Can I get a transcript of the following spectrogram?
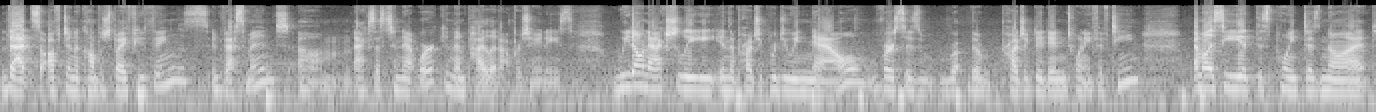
that's often accomplished by a few things investment, um, access to network, and then pilot opportunities. We don't actually, in the project we're doing now versus r- the project I did in 2015, MLSE at this point does not,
